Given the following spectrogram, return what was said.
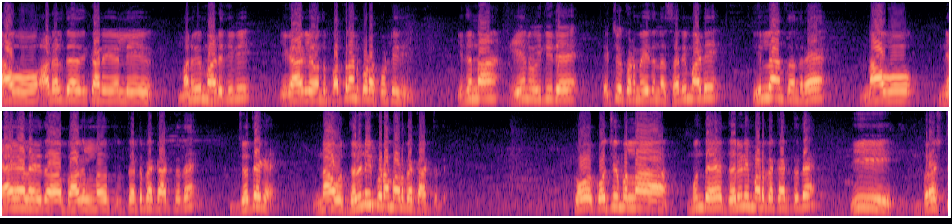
ನಾವು ಆಡಳಿತಾಧಿಕಾರಿಯಲ್ಲಿ ಮನವಿ ಮಾಡಿದ್ದೀವಿ. ಈಗಾಗಲೇ ಒಂದು ಪತ್ರನ ಕೂಡ ಕೊಟ್ಟಿದ್ದೀವಿ. ಇದನ್ನು ಏನು ಇದಿದೆ ಹೆಚ್ಚು ಕಡಿಮೆ ಇದನ್ನು ಸರಿ ಮಾಡಿ. ಇಲ್ಲ ಅಂತಂದರೆ ನಾವು ನ್ಯಾಯಾಲಯದ ಬಾಗಿಲನ್ನು ತಟ್ಟಬೇಕಾಗ್ತದೆ. ಜೊತೆಗೆ ನಾವು ಧರಣಿ ಕೂಡ ಮಾಡಬೇಕಾಗ್ತದೆ. ಕೋ ಕೋಚಿಮಲ್ನ ಮುಂದೆ ಧರಣಿ ಮಾಡಬೇಕಾಗ್ತದೆ. ಈ ಭ್ರಷ್ಟ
